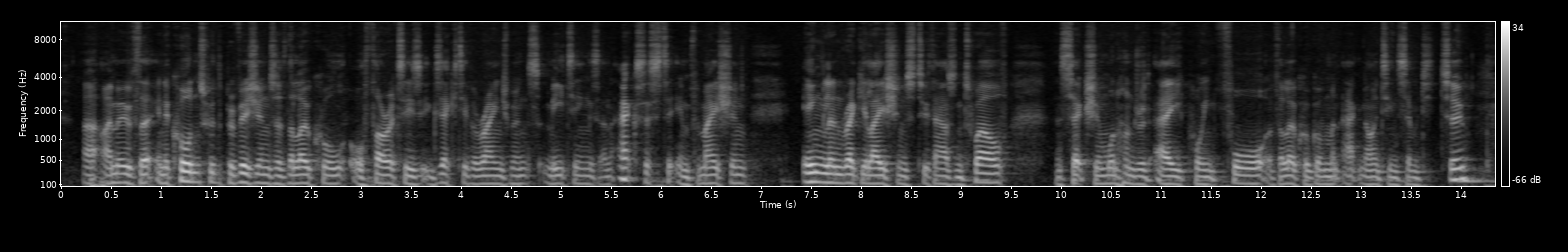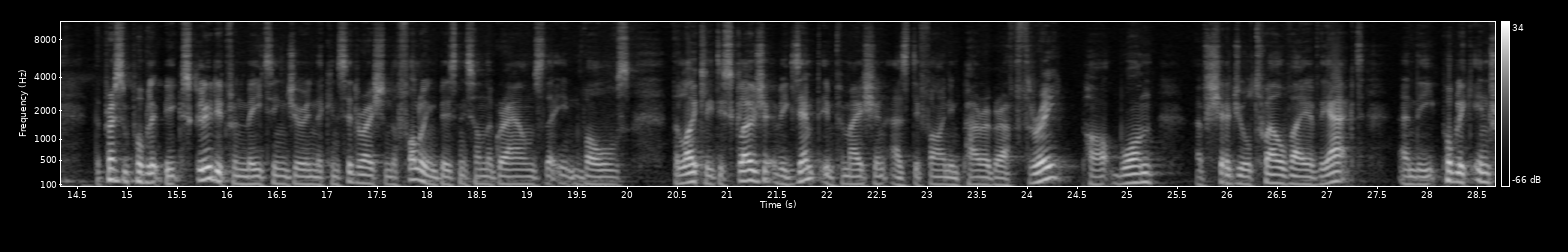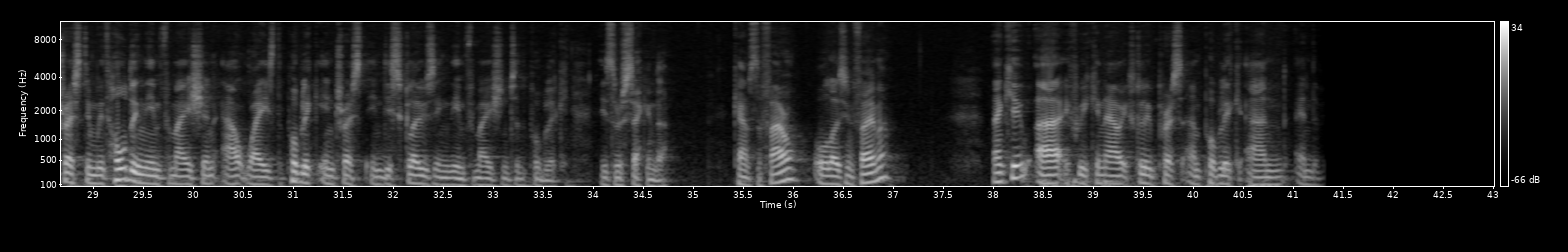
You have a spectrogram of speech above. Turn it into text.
Uh, I move that in accordance with the provisions of the local authorities' executive arrangements, meetings and access to information, England Regulations 2012 and Section 100A.4 of the Local Government Act 1972, the press and public be excluded from the meeting during the consideration of the following business on the grounds that it involves the likely disclosure of exempt information as defined in paragraph 3, part 1 of Schedule 12A of the Act, and the public interest in withholding the information outweighs the public interest in disclosing the information to the public. Is there a seconder? Councillor Farrell, all those in favour? Thank you. Uh, if we can now exclude press and public and end the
